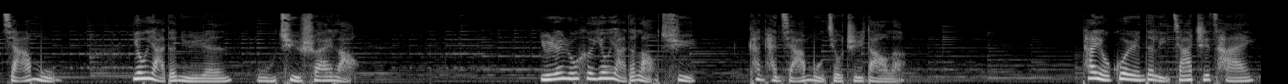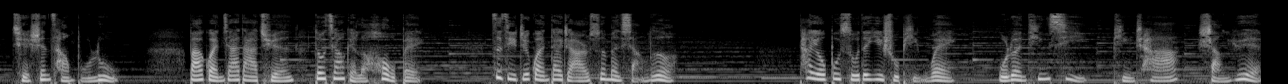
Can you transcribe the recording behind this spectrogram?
贾母。优雅的女人无惧衰老。女人如何优雅的老去，看看贾母就知道了。她有过人的李家之才，却深藏不露，把管家大权都交给了后辈，自己只管带着儿孙们享乐。她有不俗的艺术品味，无论听戏、品茶、赏月、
